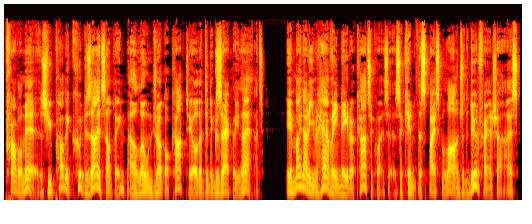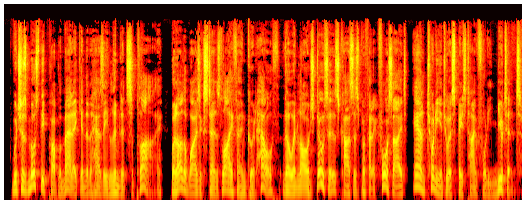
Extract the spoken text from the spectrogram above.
Problem is, you probably could design something, a lone drug or cocktail that did exactly that, it might not even have any negative consequences, akin to the Spice Melange of the Dune franchise, which is mostly problematic in that it has a limited supply, but otherwise extends life and good health, though in large doses causes prophetic foresight and turning into a space-time floating mutant.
